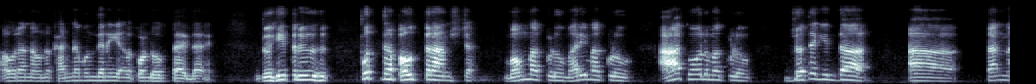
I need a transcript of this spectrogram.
ಅವರನ್ನ ಅವನು ಕಣ್ಣ ಮುಂದೆನೆ ಎಳ್ಕೊಂಡು ಹೋಗ್ತಾ ಇದ್ದಾರೆ. ದುಹಿತರು ಪುತ್ರ ಪೌತ್ರಾಂಶ, ಮೊಮ್ಮಕ್ಕಳು, ಮರಿಮಕ್ಕಳು, ಆ ಕೋಲು ಮಕ್ಕಳು ಜೊತೆಗಿದ್ದ, ಆ, ತನ್ನ,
